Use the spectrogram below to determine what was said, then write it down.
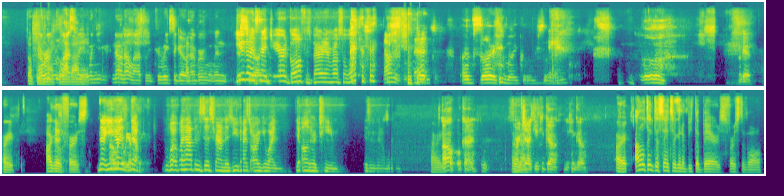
Don't be Remember Michael last about week it. when you no, not last week, two weeks ago. Uh, remember when You guys Seahawks- said Jared Goff is better than Russell Wilson. That was a That- I'm sorry, Michael. I'm sorry. Ugh. okay. All right. I'll go first. no, you Oh, guys we have- no. what what happens this round is you guys argue why the other team isn't gonna win. All right. Oh, okay. All right, Okay. Jack, you can go. You can go. All right. I don't think the Saints are going to beat the Bears, first of all,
